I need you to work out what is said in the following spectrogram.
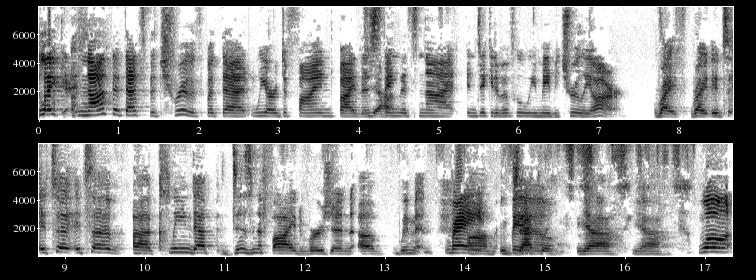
like, not that that's the truth, but that we are defined by this Yeah. thing that's not indicative of who we maybe truly are. Right, right. It's it's a it's a, uh cleaned up, Disneyfied version of women. Right. Um, exactly. Boo. Yeah, yeah. Well,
